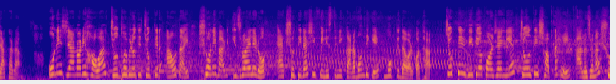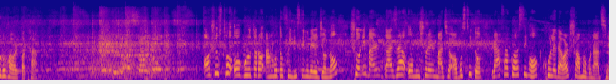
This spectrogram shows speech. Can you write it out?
জাকারা। উনিশ জানুয়ারি হওয়া যুদ্ধবিরতি চুক্তির আওতায় শনিবার ইসরায়েলেরও একশো তিরাশি ফিলিস্তিনি কারাবন্দীকে মুক্তি দেওয়ার কথা। চুক্তির দ্বিতীয় পর্যায় নিয়ে চলতি সপ্তাহে আলোচনা শুরু হওয়ার কথা। অসুস্থ ও গুরুতর আহত ফিলিস্তিনিদের জন্য শনিবার গাজা ও মিশরের মাঝে অবস্থিত রাফা ক্রসিংও খুলে দেওয়ার সম্ভাবনা আছে।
